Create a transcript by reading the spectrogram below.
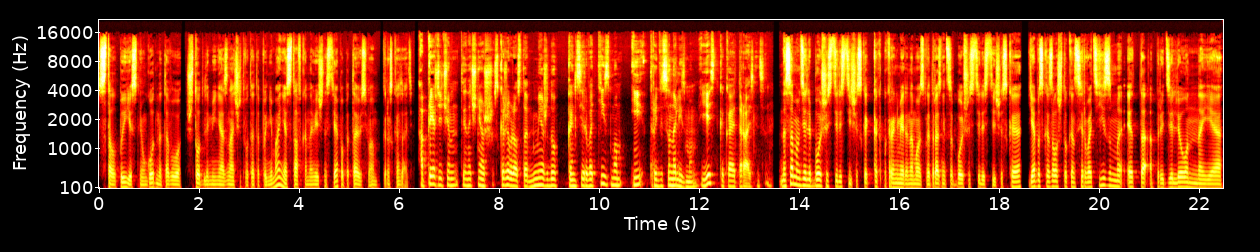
столпы, если угодно, того, что для меня значит вот это понимание, ставка на вечность, я попытаюсь вам рассказать. А прежде чем ты начнешь, скажи, пожалуйста, между консерватизмом и традиционализмом есть какая-то разница? На самом деле больше стилистическая, как, по крайней мере, на мой взгляд, разница больше стилистическая. Я бы сказал, что консерватизм — это определенное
